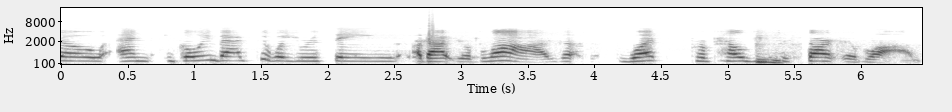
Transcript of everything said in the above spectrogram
so, and going back to what you were saying about your blog, what propelled you mm-hmm. to start your blog?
